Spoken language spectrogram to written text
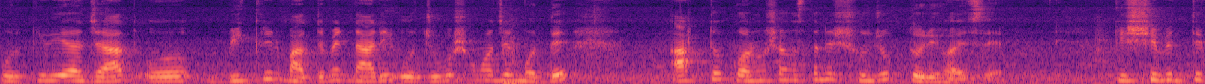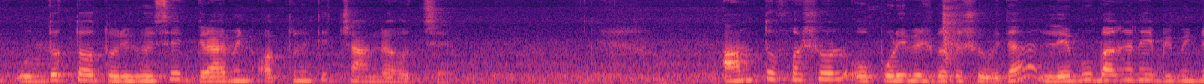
প্রক্রিয়াজাত ও বিক্রির মাধ্যমে নারী ও যুব সমাজের মধ্যে আত্মকর্মসংস্থানের সুযোগ তৈরি হয়েছে। কৃষিভিত্তিক উদ্যোক্তাও তৈরি হয়েছে, গ্রামীণ অর্থনীতি চাঙ্গা হচ্ছে। আন্তঃফসল ও পরিবেশগত সুবিধা, লেবু বাগানে বিভিন্ন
